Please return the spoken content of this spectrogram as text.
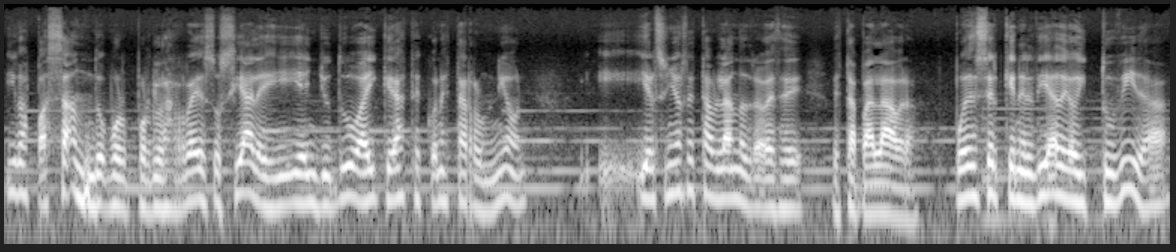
ibas pasando por, las redes sociales y en YouTube ahí quedaste con esta reunión y, el Señor se está hablando a través de, de esta palabra. Puede ser que en el día de hoy tu vida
